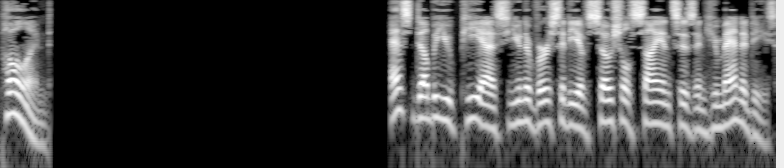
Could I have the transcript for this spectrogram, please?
Poland SWPS University of Social Sciences and Humanities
